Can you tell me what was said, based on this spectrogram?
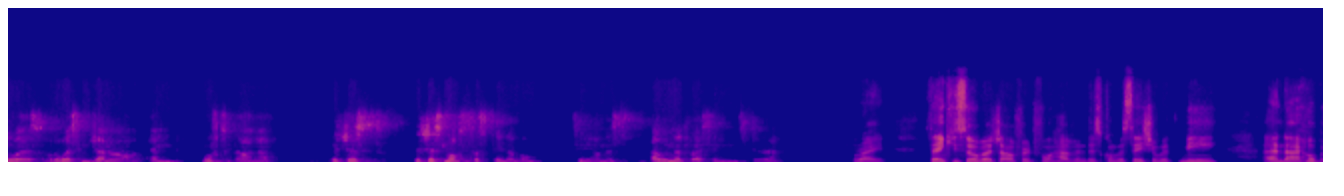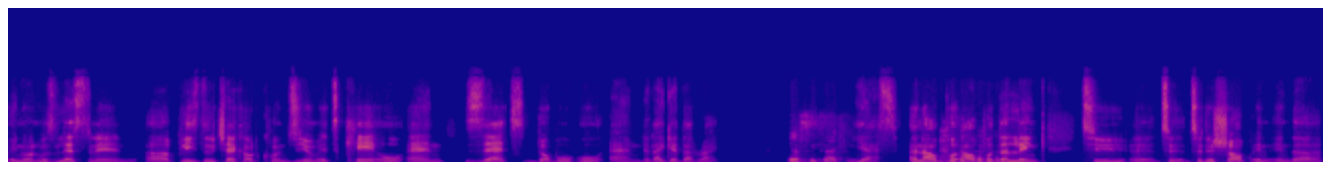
US or the West in general and move to Ghana. It's just it's just not sustainable, to be honest. I wouldn't advise anyone to do that. Right. Thank you so much, Alfred, for having this conversation with me. And I hope anyone who's listening, uh, please do check out Konzoom. It's K O N Z O O M. Did I get that right? Yes, exactly. Yes, and I'll put I'll put the link to uh, to to the shop in in the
